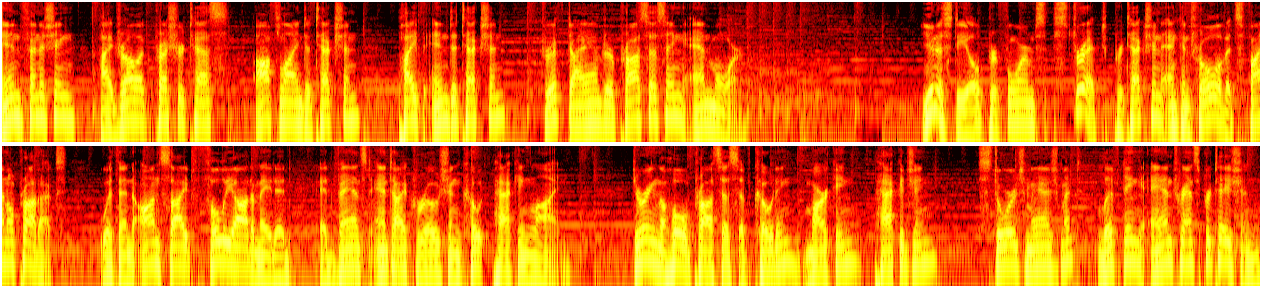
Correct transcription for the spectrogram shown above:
end finishing, hydraulic pressure tests, offline detection, pipe end detection, drift diameter processing, and more. Unisteel performs strict protection and control of its final products with an on-site fully automated advanced anti-corrosion coat packing line. During the whole process of coating, marking, packaging, storage management, lifting, and transportation,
